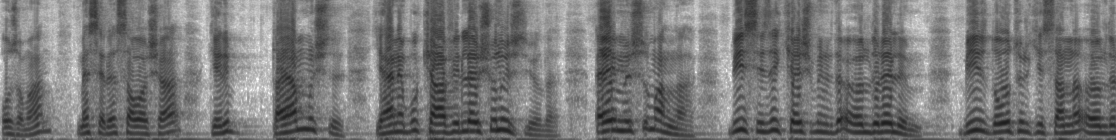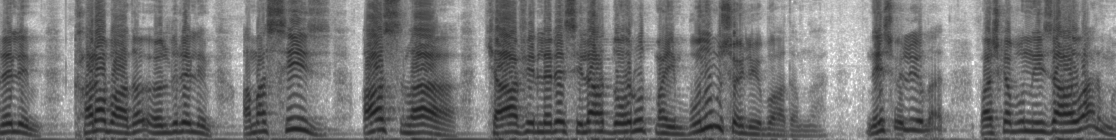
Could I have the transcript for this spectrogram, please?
o zaman mesele savaşa gelip dayanmıştır. Yani bu kafirler şunu istiyorlar. Ey Müslümanlar biz sizi Keşmir'de öldürelim. Biz Doğu Türkistan'da öldürelim. Karabağ'da öldürelim. Ama siz asla kafirlere silah doğrultmayın. Bunu mu söylüyor bu adamlar? Ne söylüyorlar? Başka bunun izahı var mı?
